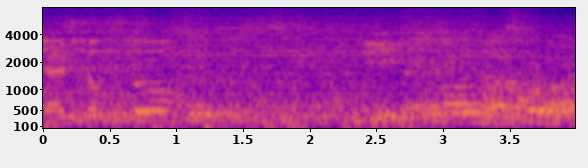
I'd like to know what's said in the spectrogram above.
Я видел Фараха, школа Олимпийских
